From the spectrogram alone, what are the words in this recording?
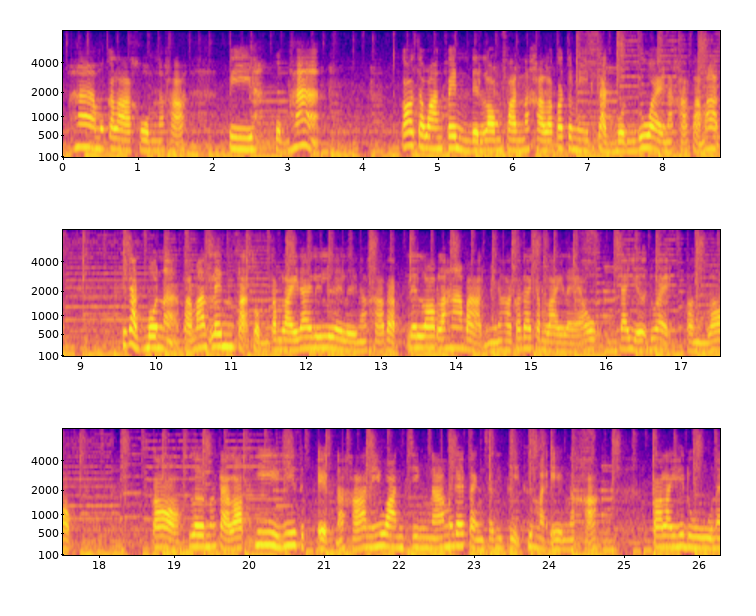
15 มกราคมนะคะ ปี 65 ก็จะวางเป็นเด่นรองฟันนะคะ แล้วก็จะมีพิกัดบนด้วยนะคะ สามารถพิกัดบนอะสามารถเล่นสะสมกำไรได้เรื่อย ๆ เลยนะคะ แบบเล่นรอบละ 5 บาทนี้นะคะ ก็ได้กำไรแล้วได้เยอะด้วยต่อหนึ่งรอบ ก็เริ่มตั้งแต่รอบที่ 21 นะคะนนี้วางจริงนะไม่ได้แต่งสถิติขึ้นมาเองนะคะ ก็ไล่ให้ดูใน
